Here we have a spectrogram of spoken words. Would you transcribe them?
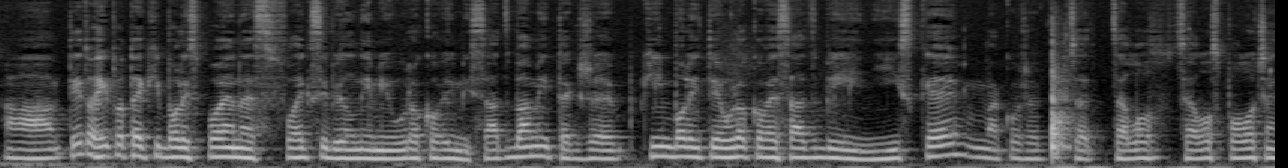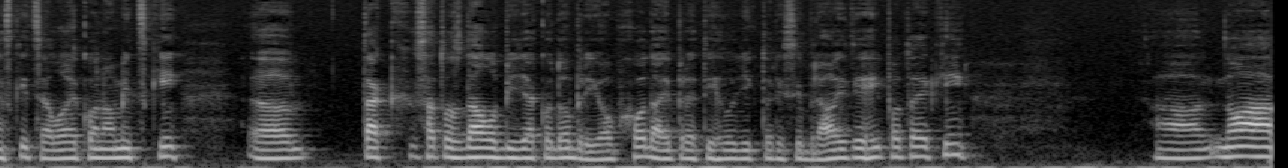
A tieto hypotéky boli spojené s flexibilnými úrokovými sadzbami, takže kým boli tie úrokové sadzby nízke, akože celo, celospoločensky, celoekonomicky, Ehm, tak sa to zdalo byť ako dobrý obchod aj pre tých ľudí, ktorí si brali tie hypotéky. No a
